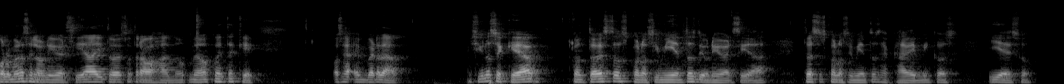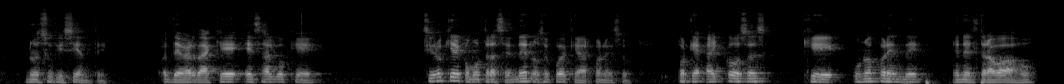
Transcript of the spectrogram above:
por lo menos en la universidad y todo eso trabajando, me he dado cuenta que, o sea, en verdad, si uno se queda con todos estos conocimientos de universidad, todos estos conocimientos académicos y eso, no es suficiente. De verdad que es algo que, si uno quiere como trascender, no se puede quedar con eso. Porque hay cosas que uno aprende en el trabajo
